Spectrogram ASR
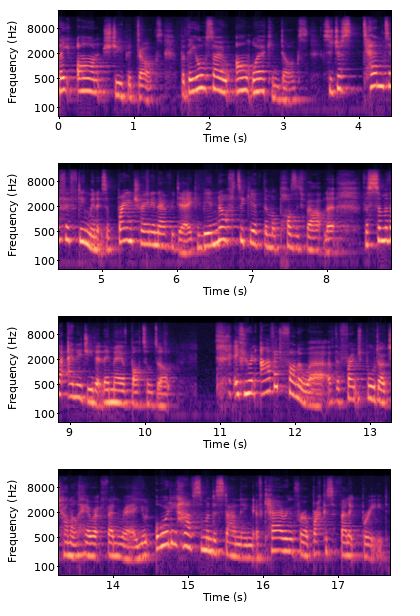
They aren't stupid dogs, but they also aren't working dogs. So just 10 to 15 minutes of brain training every day can be enough to give them a positive outlet for some of that energy that they may have bottled up. If you're an avid follower of the French Bulldog channel here at Fenrir, you'll already have some understanding of caring for a brachycephalic breed.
